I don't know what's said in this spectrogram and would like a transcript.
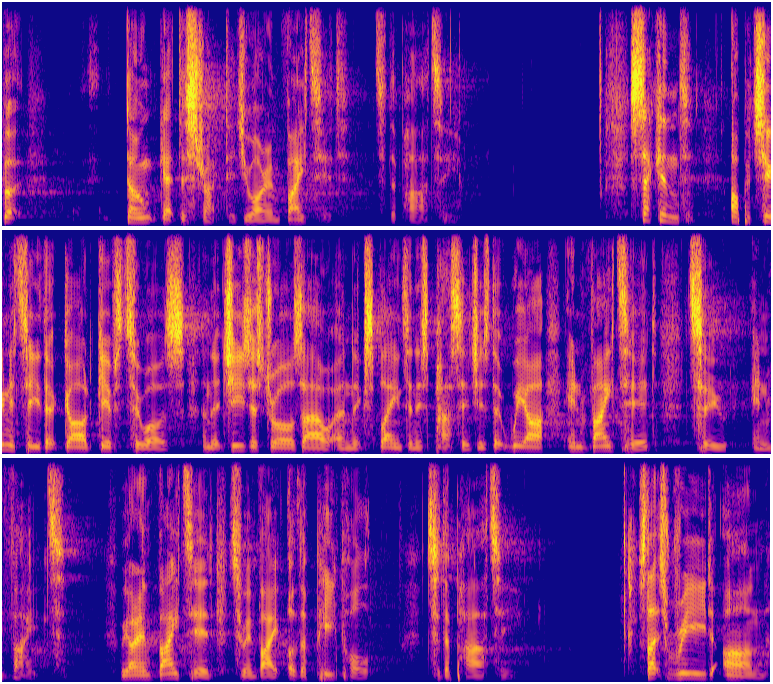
but don't get distracted. You are invited to the party. Second opportunity that God gives to us and that Jesus draws out and explains in this passage is that we are invited to invite. We are invited to invite other people to the party. So let's read on.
